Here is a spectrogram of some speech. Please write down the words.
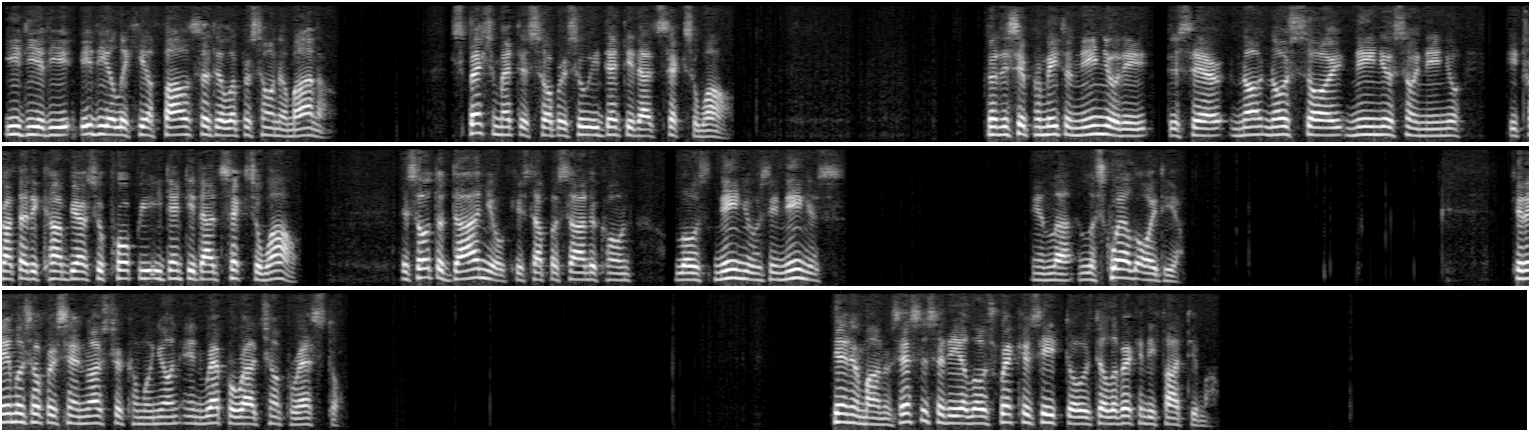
ideología falsa de la persona humana especialmente sobre su identidad sexual. Donde se permite un niño de, ser, no, no soy niño, soy niño, y trata de cambiar su propia identidad sexual. Es otro daño que está pasando con los niños y niñas en la, en la escuela hoy día. Queremos ofrecer nuestra comunión en reparación por esto. Bien, hermanos, esos serían los requisitos de la Virgen de Fátima.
